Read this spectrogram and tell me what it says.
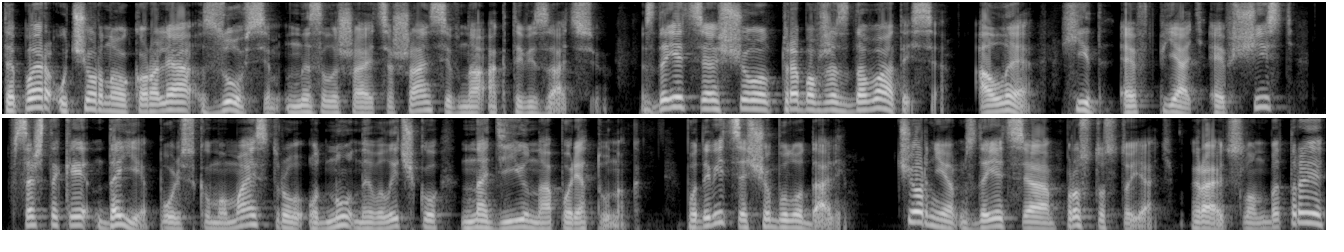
Тепер у чорного короля зовсім не залишається шансів на активізацію. Здається, що треба вже здаватися, але хід F5 F6 все ж таки дає польському майстру одну невеличку надію на порятунок. Подивіться, що було далі. Чорні, здається, просто стоять. Грають слон Б3,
